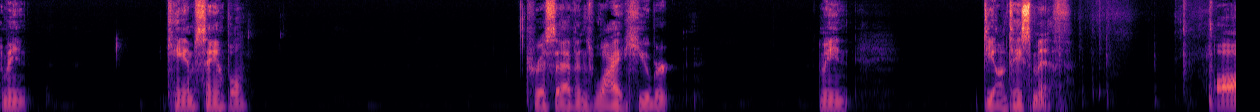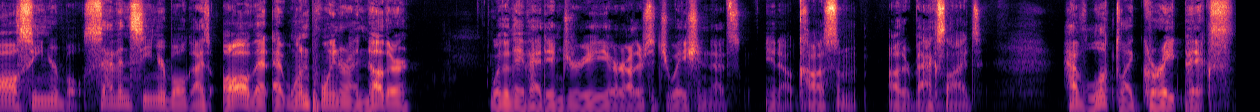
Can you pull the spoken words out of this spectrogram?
I mean, Cam Sample, Chris Evans, Wyatt Hubert. I mean, D'Ante Smith. All Senior Bowl, seven Senior Bowl guys, all that at one point or another, whether they've had injury or other situation that's you know caused some other backslides, have looked like great picks.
